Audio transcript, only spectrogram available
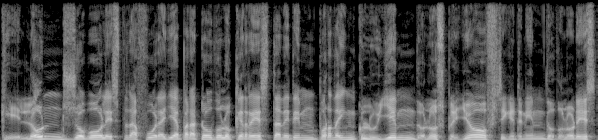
que Lonzo Ball estará fuera ya para todo lo que resta de temporada, incluyendo los playoffs, sigue teniendo dolores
